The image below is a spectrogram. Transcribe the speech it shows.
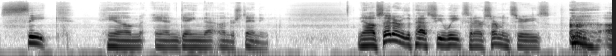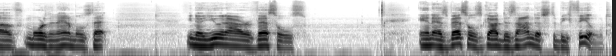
seek Him and gain that understanding. Now, I've said over the past few weeks in our sermon series of More Than Animals that, you know, you and I are vessels. And as vessels, God designed us to be filled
